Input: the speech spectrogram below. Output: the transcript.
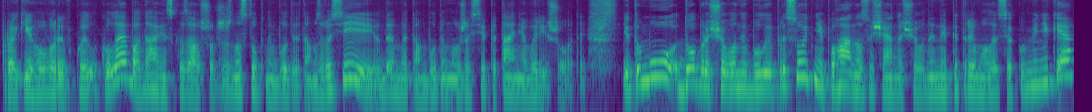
Про який говорив Кул- Кулеба, да, він сказав, що вже наступний буде там з Росією, де ми там будемо вже всі питання вирішувати. І тому добре, що вони були присутні. Погано, звичайно, що вони не підтримали це комюніке,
